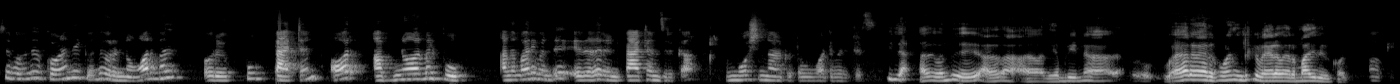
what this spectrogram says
ஸோ இப்போ வந்து குழந்தைக்கு வந்து ஒரு நார்மல் ஒரு poop pattern or abnormal poop அந்த மாதிரி வந்து ஏதாவது ரெண்டு பேட்டர்ன்ஸ் இருக்கா? மோஷனாக இருக்கட்டும் வாட் எவர் இட் இஸ் இல்லை அது வந்து அதுதான் அது எப்படின்னா வேற வேற குழந்தைங்களுக்கு வேற வேற மாதிரி இருக்கும் அது. ஓகே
